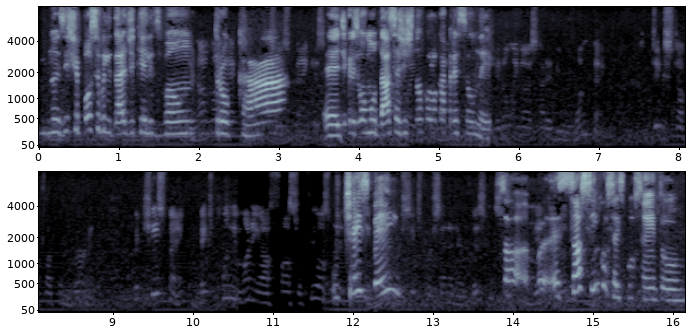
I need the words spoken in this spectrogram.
Não existe possibilidade de que eles vão trocar, é, de que eles vão mudar se a gente não colocar pressão nele. O Chase Bank só, é só 5 ou 6%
